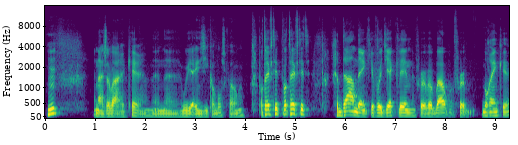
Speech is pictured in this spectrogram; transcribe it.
Hm? En naar zijn ware kern en eh, hoe die energie kan loskomen. Wat heeft, dit, wat heeft dit gedaan, denk je, voor Jacqueline, voor, voor, voor nog één keer?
